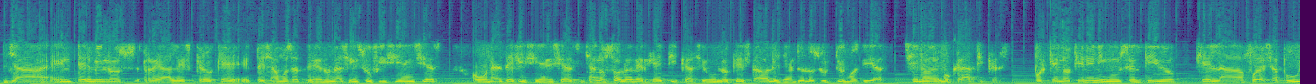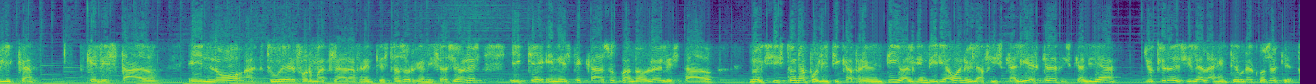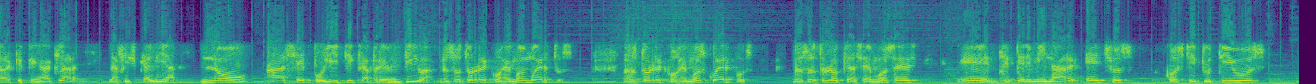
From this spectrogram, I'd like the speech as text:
Ya en términos reales creo que empezamos a tener unas insuficiencias o unas deficiencias, ya no solo energéticas, según lo que he estado leyendo en los últimos días, sino democráticas, porque no tiene ningún sentido que la fuerza pública que el Estado eh, no actúe de forma clara frente a estas organizaciones y que en este caso, cuando hablo del Estado, no existe una política preventiva. Alguien diría, bueno, ¿y la Fiscalía? Es que la Fiscalía, yo quiero decirle a la gente una cosa que para que tenga clara, la Fiscalía no hace política preventiva. Nosotros recogemos muertos, nosotros recogemos cuerpos, nosotros lo que hacemos es eh, determinar hechos constitutivos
